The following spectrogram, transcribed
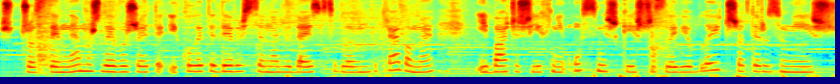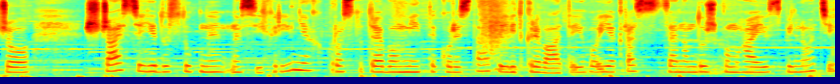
що з цим неможливо жити. І коли ти дивишся на людей з особливими потребами і бачиш їхні усмішки, щасливі обличчя, ти розумієш, що щастя є доступне на всіх рівнях, просто треба вміти користати і відкривати його. І якраз це нам дуже допомагає в спільноті.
